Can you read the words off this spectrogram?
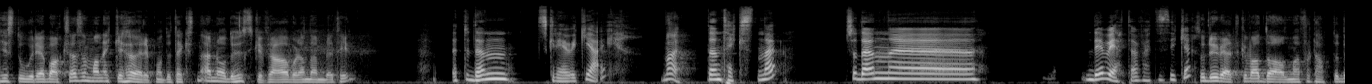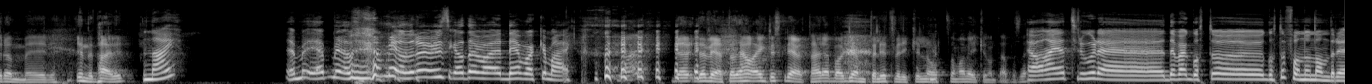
historie bak seg som man ikke hører på en måte teksten? Er det noe du husker fra hvordan den ble til? Vet du, den skrev ikke jeg, Nei. den teksten der. Så den eh, Det vet jeg faktisk ikke. Så du vet ikke hva Dalen av fortapte drømmer innebærer? Nei. Jeg, mener, jeg mener å huske at det var, det var ikke meg. Det, det vet jeg. Jeg har egentlig skrevet det her. Jeg bare glemte litt hvilken låt som var hvilken. Ja, nei, jeg tror det, det var godt å, godt å få noen andre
